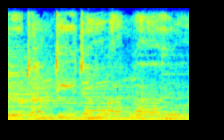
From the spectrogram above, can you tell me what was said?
Udang di dalam laut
